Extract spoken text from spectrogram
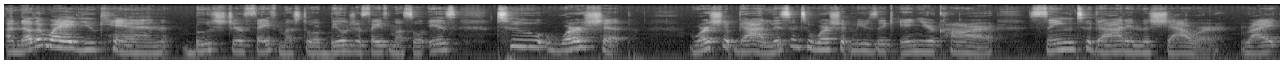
Another way you can boost your faith muscle or build your faith muscle is to worship. Worship God. Listen to worship music in your car. Sing to God in the shower, right?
